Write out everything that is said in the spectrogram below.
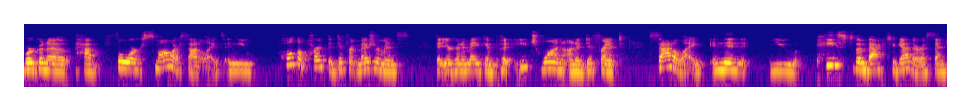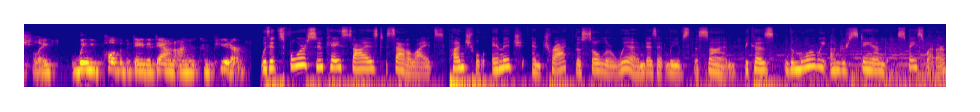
we're going to have four smaller satellites, and you pull apart the different measurements that you're going to make and put each one on a different satellite, and then you paste them back together essentially when you pull the data down on your computer. With its four suitcase sized satellites, Punch will image and track the solar wind as it leaves the sun. Because the more we understand space weather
